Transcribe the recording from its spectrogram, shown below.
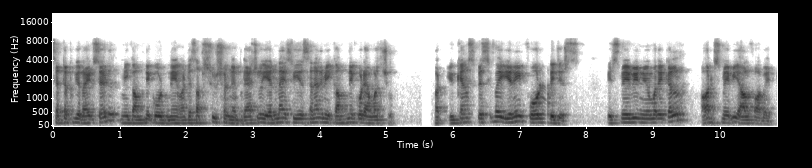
సెటప్కి రైట్ సైడ్ మీ కంపెనీ కోడ్ నేమ్ అంటే సబ్స్టిట్యూషన్ నేమ్ ఇప్పుడు యాక్చువల్గా ఎన్ఐసిఎస్ అనేది మీ కంపెనీ కోడ్ అవ్వచ్చు. But you can specify any four digits it's maybe numerical or it's maybe alphabet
